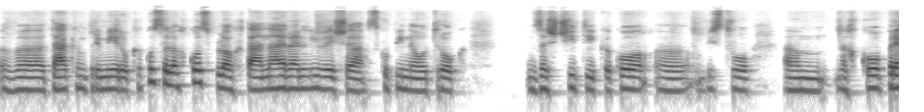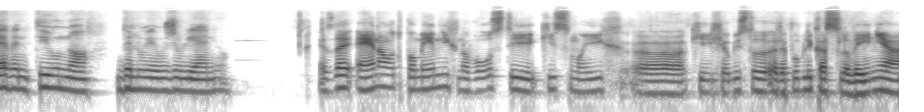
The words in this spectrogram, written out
v takem primeru, kako se lahko sploh ta najranljivejša skupina otrok zaščiti, kako eh, v bistvu lahko preventivno deluje v življenju? Je zdaj ena od pomembnih novosti, ki, jih, uh, ki jih je v bistvu Republika Slovenija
